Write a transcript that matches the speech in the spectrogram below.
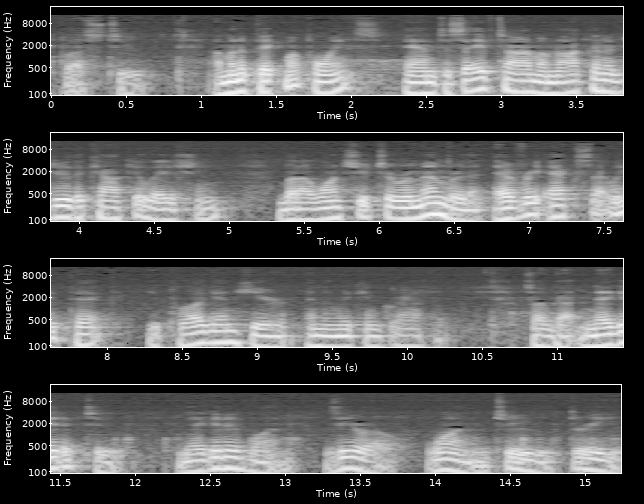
plus 2. I'm going to pick my points, and to save time, I'm not going to do the calculation, but I want you to remember that every x that we pick, you plug in here, and then we can graph it. So I've got negative 2, negative 1, 0, 1, 2, 3,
